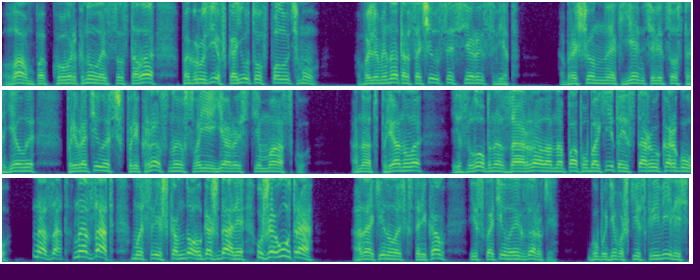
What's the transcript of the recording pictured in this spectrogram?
Лампа кувыркнулась со стола, погрузив каюту в полутьму. В иллюминатор сочился серый свет. Обращенное к Йенсе лицо Страгеллы превратилось в прекрасную в своей ярости маску. Она отпрянула и злобно заорала на папу Бакита и старую коргу. «Назад! Назад! Мы слишком долго ждали! Уже утро!» Она кинулась к старикам и схватила их за руки. Губы девушки искривились,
